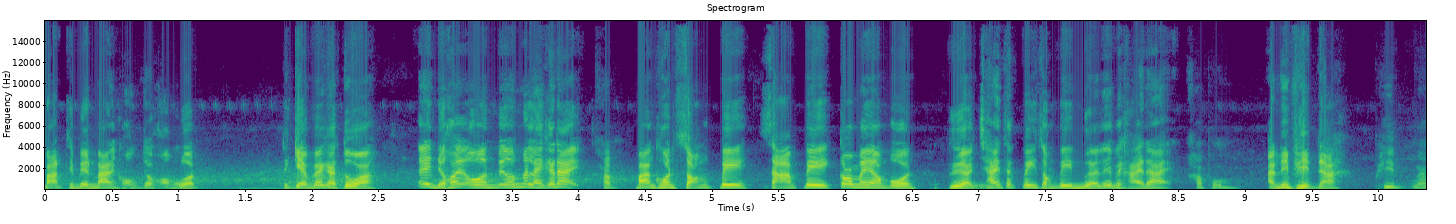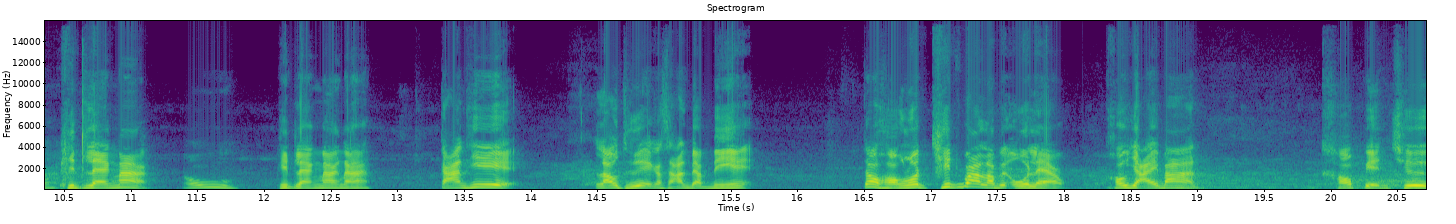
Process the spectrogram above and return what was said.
บัตรทะเบียนบ้านของเจ้าของรถจะเก็บไว้กับตัว เอ้ยเดี๋ยวค่อยโอนไปโอนเมื่อไหร่ก็ได้ ครับ บางคน 2 ปี 3 ปีก็ไม่ยอมโอนเผื่อใช้สักปี 2 ปีเบื่อเลยไปขายได้ ครับผม อันนี้ผิดนะ ผิดนะผิดแรงมาก เอ้าผิดแรงมากนะ การที่เราถือเอกสารแบบนี้ เจ้าของรถคิดว่าเราไปโอนแล้ว เขาย้ายบ้าน เขาเปลี่ยนชื่อ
